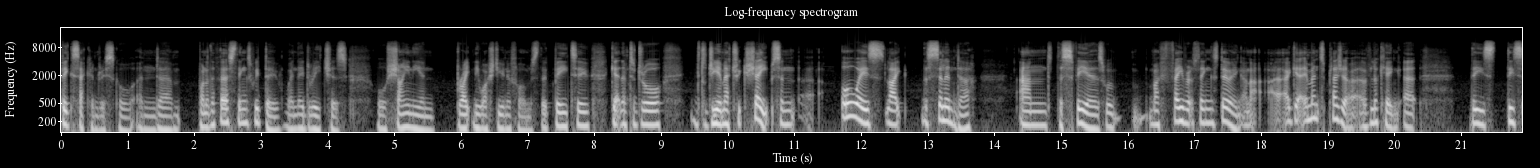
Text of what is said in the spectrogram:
big secondary school and um, one of the first things we'd do when they'd reach us all shiny and brightly washed uniforms. Would be to get them to draw little geometric shapes and uh, always like the cylinder and the spheres were my favourite things doing, and I, I, get immense pleasure of looking at these these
